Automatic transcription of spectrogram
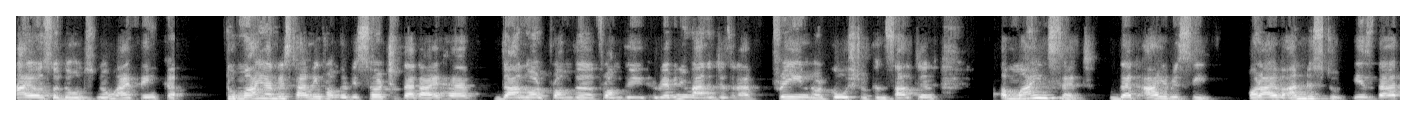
I also don't know. I think, uh, to my understanding from the research that I have done or from the from the revenue managers that I've trained or coached or consultant, a mindset that I receive or I've understood is that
